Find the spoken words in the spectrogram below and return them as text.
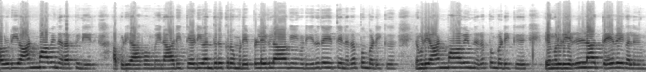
அவருடைய ஆன்மாவை நிரப்பினீர். அப்படியாக உம்மை நாடி தேடி வந்திருக்கிற உம்முடைய பிள்ளைகளாக எங்களுடைய இருதயத்தை நிரப்பும்படிக்கு எங்களுடைய ஆன்மாவையும் நிரப்பும்படிக்கு எங்களுடைய எல்லா தேவைகளையும்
